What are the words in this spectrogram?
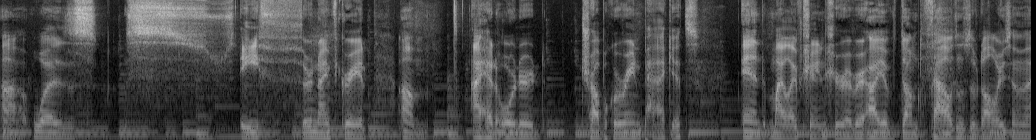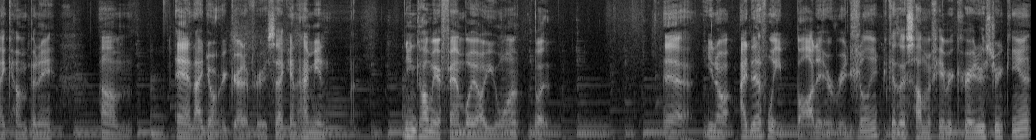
uh, was eighth or ninth grade. Um, I had ordered Tropical Rain packets, and my life changed forever. I have dumped thousands of dollars in that company, um, and I don't regret it for a second. I mean, you can call me a fanboy all you want, but yeah, you know, I definitely bought it originally because I saw my favorite creators drinking it.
